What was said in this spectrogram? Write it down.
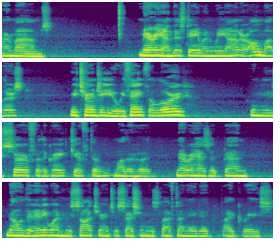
our moms. Mary, on this day when we honor all mothers, we turn to you. We thank the Lord whom you serve for the great gift of motherhood. Never has it been known that anyone who sought your intercession was left unaided by grace.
